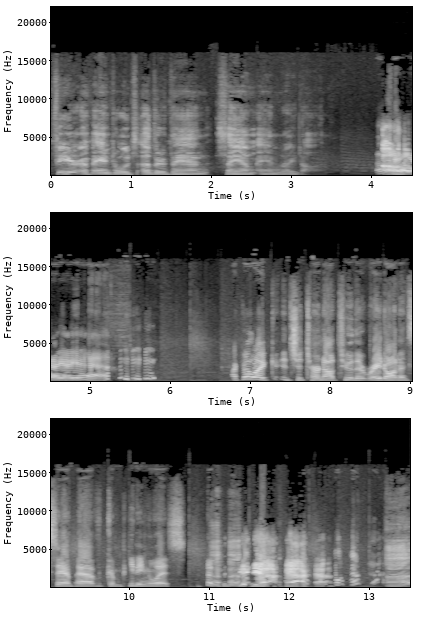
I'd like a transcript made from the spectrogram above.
Fear of androids other than Sam and Radon. Okay, Oh. yeah, yeah, yeah. I feel like it should turn out too that Radon and Sam have competing lists. Yeah, yeah, yeah. Uh,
